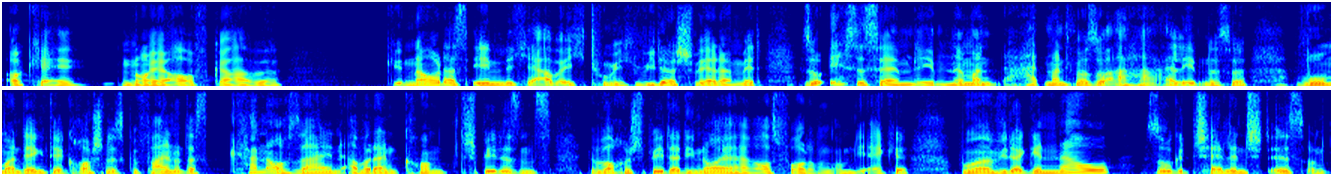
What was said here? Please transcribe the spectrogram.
okay, neue Aufgabe, genau das Ähnliche, aber ich tue mich wieder schwer damit. So ist es ja im Leben. Ne? Man hat manchmal so Aha-Erlebnisse, wo man denkt, der Groschen ist gefallen und das kann auch sein, aber dann kommt spätestens eine Woche später die neue Herausforderung um die Ecke, wo man wieder genau so gechallenged ist und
